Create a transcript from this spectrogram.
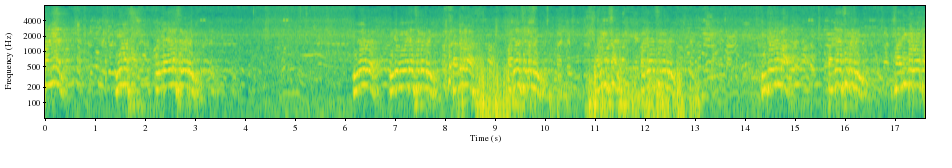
Maniyan V S secretary. Vinod ഇരുപത് സെക്രട്ടറി ചന്ദ്രദാസ് പഞ്ചായത്ത് സെക്രട്ടറി പരീക്ഷൻ പഞ്ചായത്ത് സെക്രട്ടറി വിജയകുമാർ പഞ്ചായത്ത് സെക്രട്ടറി ഷാജി കറുവാത്ത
